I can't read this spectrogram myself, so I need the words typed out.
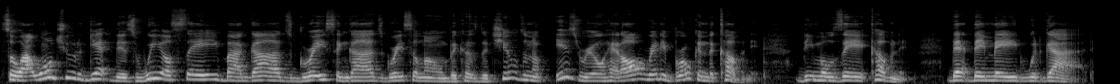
So I want you to get this. We are saved by God's grace and God's grace alone because the children of Israel had already broken the covenant, the Mosaic covenant that they made with God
